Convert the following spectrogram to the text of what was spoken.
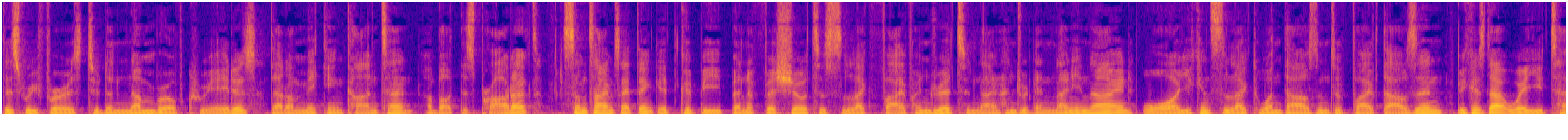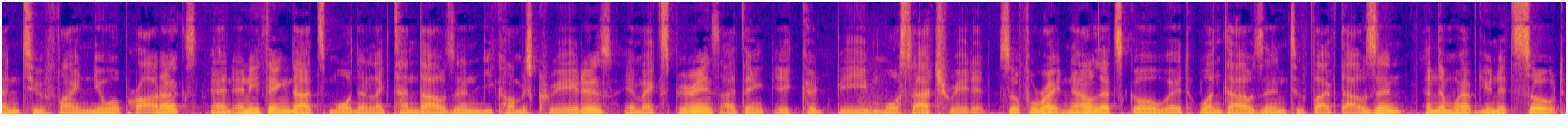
this refers to the number of creators that are making content about this product. Sometimes I think it could be beneficial to select 500 to 900 199 or you can select 1000 to 5000 because that way you tend to find newer products and anything that's more than like 10,000 e-commerce creators in my experience I think it could be more saturated. So for right now let's go with 1000 to 5000 and then we have units sold.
